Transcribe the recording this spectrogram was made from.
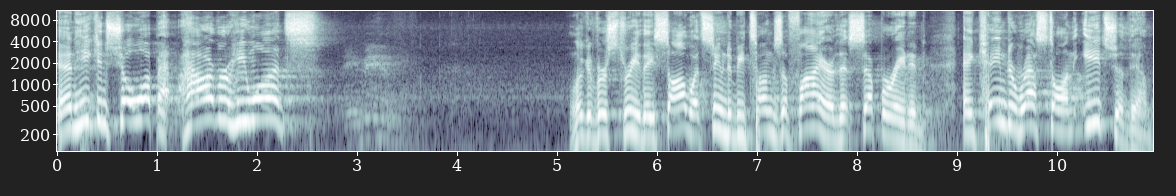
And He can show up however He wants. Look at verse 3. They saw what seemed to be tongues of fire that separated and came to rest on each of them.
